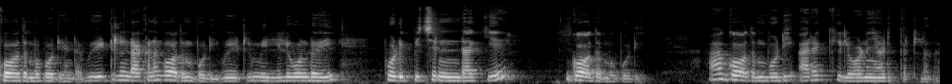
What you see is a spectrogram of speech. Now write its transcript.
ഗോതമ്പ് പൊടി പൊടിയുണ്ട്. വീട്ടിലുണ്ടാക്കണ ഗോതമ്പ് പൊടി. വീട്ടിൽ മില്ലിൽ കൊണ്ടുപോയി പൊടിപ്പിച്ചുണ്ടാക്കിയ ഗോതമ്പ് പൊടി. ആ ഗോതമ്പ് പൊടി അര കിലോ ആണ് ഞാൻ എടുത്തിട്ടുള്ളത്.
